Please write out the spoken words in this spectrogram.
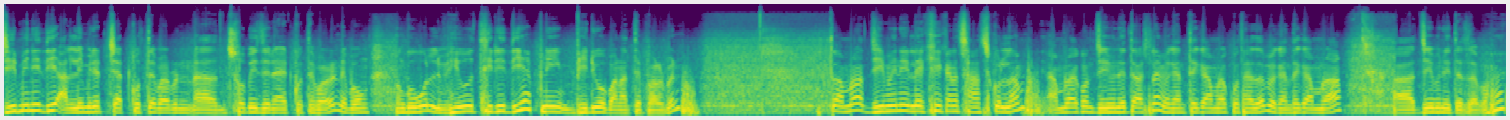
জিমিনি দিয়ে আনলিমিটেড চ্যাট করতে পারবেন ছবি জেনারেট করতে পারবেন এবং গুগল ভিউ থ্রি দিয়ে আপনি ভিডিও বানাতে পারবেন। তো আমরা জিমিনি লিখে এখানে সার্চ করলাম। আমরা এখন জিমিনিতে আসলাম, এখান থেকে আমরা কোথায় যাব? এখান থেকে আমরা জিমিনিতে যাব হ্যাঁ?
